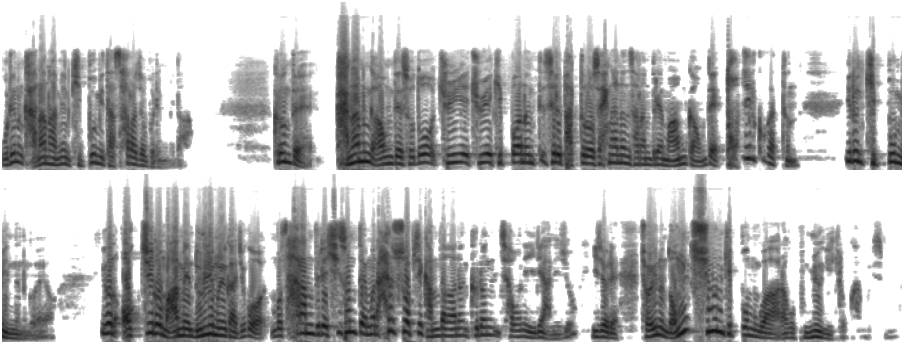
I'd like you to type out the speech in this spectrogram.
우리는 가난하면 기쁨이 다 사라져 버립니다. 그런데 가난 가운데서도 주의 주의 기뻐하는 뜻을 받들어서 행하는 사람들의 마음 가운데 터질 것 같은 이런 기쁨이 있는 거예요. 이건 억지로 마음의 눌림을 가지고 뭐 사람들의 시선 때문에 할 수 없이 감당하는 그런 차원의 일이 아니죠. 2절에 저희는 넘치는 기쁨과라고 분명히 기록하고 있습니다.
